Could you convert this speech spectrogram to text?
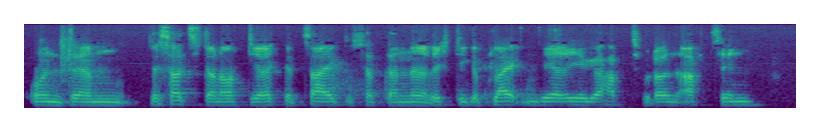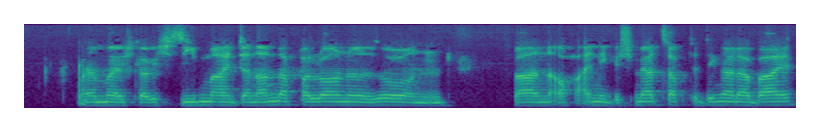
Und ähm, das hat sich dann auch direkt gezeigt. Ich habe dann eine richtige Pleitenserie gehabt 2018 ähm, habe ich, glaube ich, siebenmal hintereinander verloren oder so und waren auch einige schmerzhafte Dinger dabei.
